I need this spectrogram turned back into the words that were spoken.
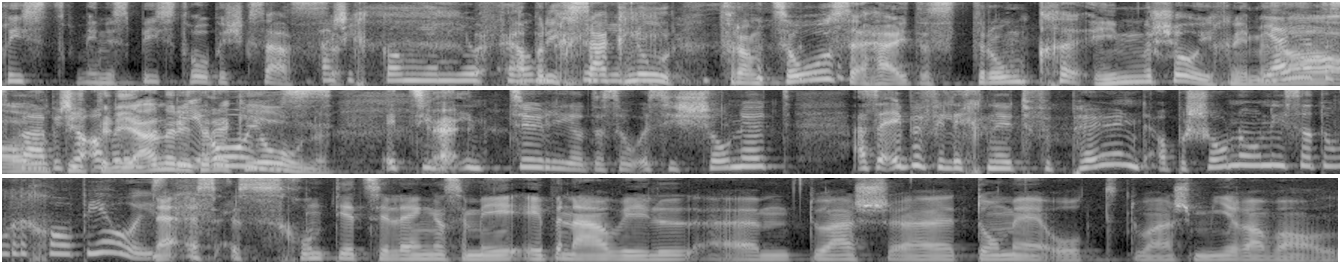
Bistro, in ein Bistro bist gesessen... Weißt, ich gehe ja nie auf Frankreich. aber ich sage nur, die Franzosen haben das getrunken, immer schon. Ich nehme Ja, ja, an, das auch die Italiener in der Region. jetzt in, in Zürich oder so, es ist schon nicht, also eben vielleicht nicht verpönt, aber schon noch nicht so durchgekommen bei uns. Nein, es, es kommt jetzt länger mehr, eben auch, weil ähm, du hast äh, Domeot, du hast Miraval,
